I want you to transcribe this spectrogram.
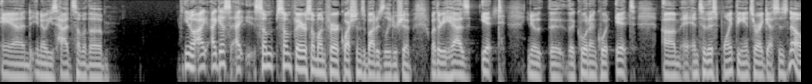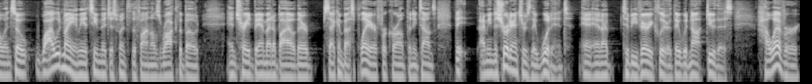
and you know he's had some of the you know, I, I guess I, some some fair, some unfair questions about his leadership, whether he has it, you know, the the quote unquote it. Um, and to this point, the answer, I guess, is no. And so, why would Miami, a team that just went to the finals, rock the boat and trade Bam Adebayo, their second best player, for Karl Anthony Towns? They, I mean, the short answer is they wouldn't. And, and I, to be very clear, they would not do this. However,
